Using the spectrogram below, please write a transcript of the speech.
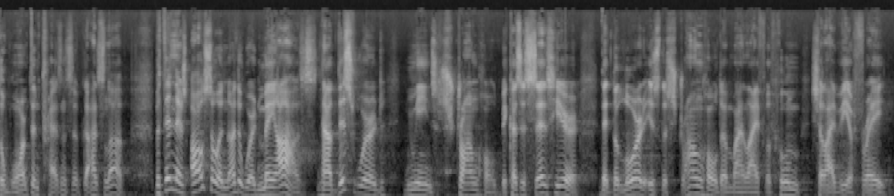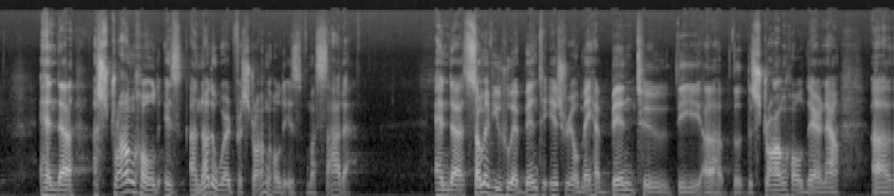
the warmth and presence of God's love. But then there's also another word, me'az. Now, this word means stronghold because it says here that the Lord is the stronghold of my life. Of whom shall I be afraid? And uh, a stronghold is another word for stronghold is Masada. And uh, some of you who have been to Israel may have been to the, uh, the, the, stronghold there. Now, uh,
